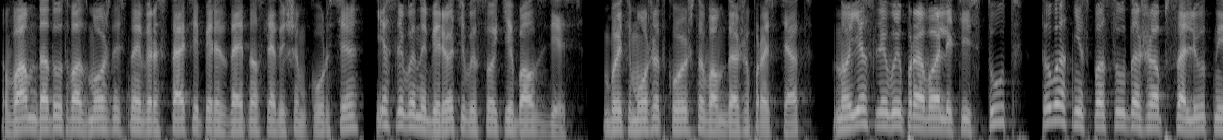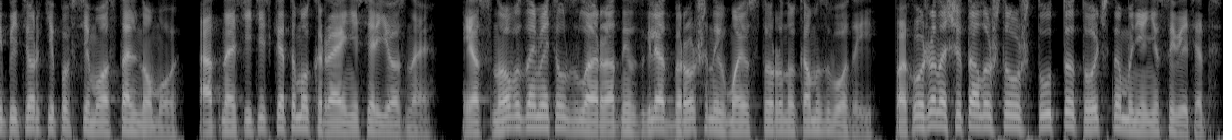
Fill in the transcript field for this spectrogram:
Вам дадут возможность на верстате пересдать на следующем курсе, если вы наберете высокий балл здесь. Быть может, кое-что вам даже простят. Но если вы провалитесь тут, то вас не спасут даже абсолютные пятерки по всему остальному. Относитесь к этому крайне серьезно. Я снова заметил злорадный взгляд, брошенный в мою сторону комзводой. Похоже, она считала, что уж тут-то точно мне не светит.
